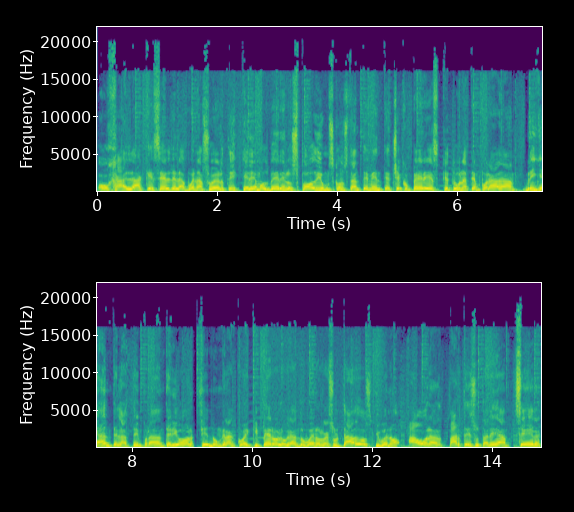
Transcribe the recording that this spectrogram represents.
Ojalá que sea el de la buena suerte. Queremos ver en los podiums constantemente a Checo Pérez, que tuvo una temporada brillante la temporada anterior, siendo un gran coequipero, logrando buenos resultados. Y bueno, ahora parte de su tarea ser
